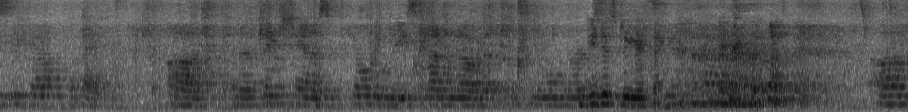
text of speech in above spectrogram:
speak up? Okay. Uh, And I think Shanna's filming me, so I don't know, that makes me a little nervous. You just do your thing. Um,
